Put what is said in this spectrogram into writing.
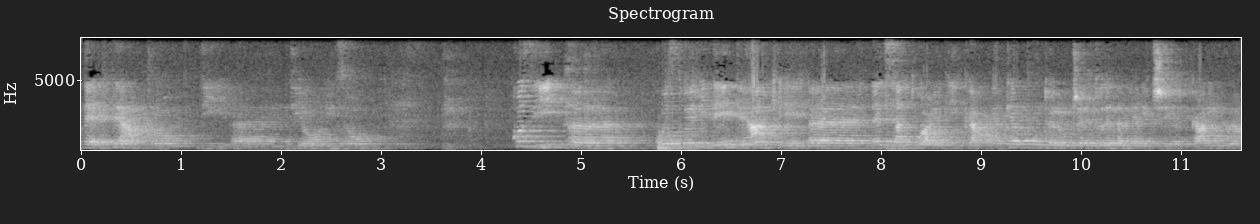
nel teatro di eh, Dioniso. Così eh, questo è evidente anche eh, nel santuario di Icaria, che appunto è l'oggetto della mia ricerca. Allora,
